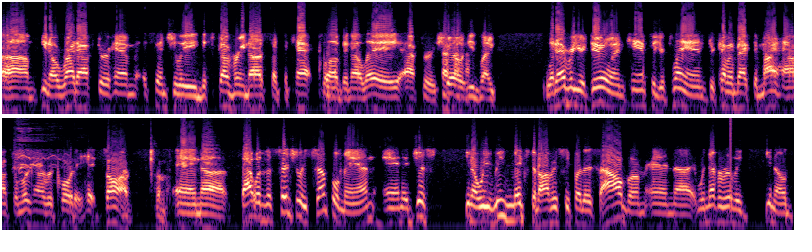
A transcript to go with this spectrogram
Um, you know, right after him essentially discovering us at the Cat Club in LA after a show, he's like, "Whatever you're doing, cancel your plans. You're coming back to my house, and we're going to record a hit song." And uh, that was essentially Simple Man, and it just, you know, we remixed it obviously for this album, and uh, we never really, you know,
